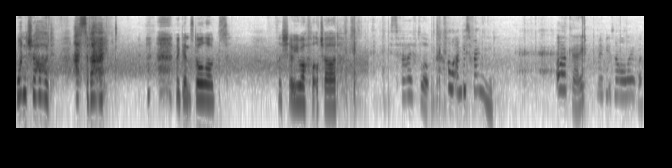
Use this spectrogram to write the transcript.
One chard has survived against all odds. Let's show you off, little chard. He survived, look. Oh, and his friend. Oh, okay, maybe it's not all over.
